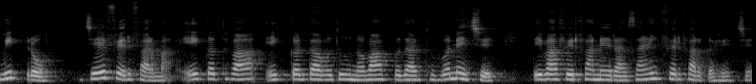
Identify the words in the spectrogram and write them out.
મિત્રો, જે ફેરફારમાં એક અથવા એક કરતાં વધુ નવા પદાર્થો બને છે, તેવા ફેરફારને રાસાયણિક ફેરફાર કહે છે.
